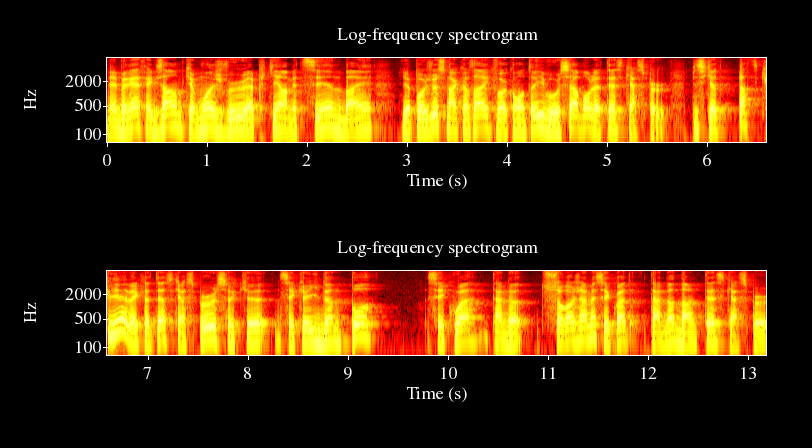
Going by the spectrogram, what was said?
Mais bref, exemple que moi je veux appliquer en médecine, ben, il n'y a pas juste ma cotère qui va compter, il va aussi avoir le test Casper. Puis ce qui est particulier avec le test Casper, c'est que c'est qu'il donne pas c'est quoi ta note? Tu sauras jamais c'est quoi ta note dans le test Casper.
